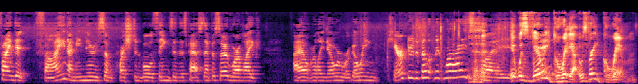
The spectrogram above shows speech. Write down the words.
find it fine. I mean, there's some questionable things in this past episode where I'm like, I don't really know where we're going character development wise, but it was very grim. Yeah, it was very grim.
